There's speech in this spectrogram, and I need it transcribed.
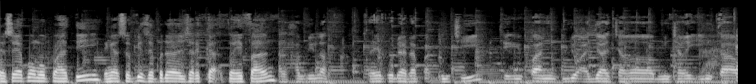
Dan saya pun berpuas hati dengan servis daripada syarikat Tuan Irfan. Alhamdulillah saya pun dah dapat kunci Cik Irfan tunjuk ajar cara mencari income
